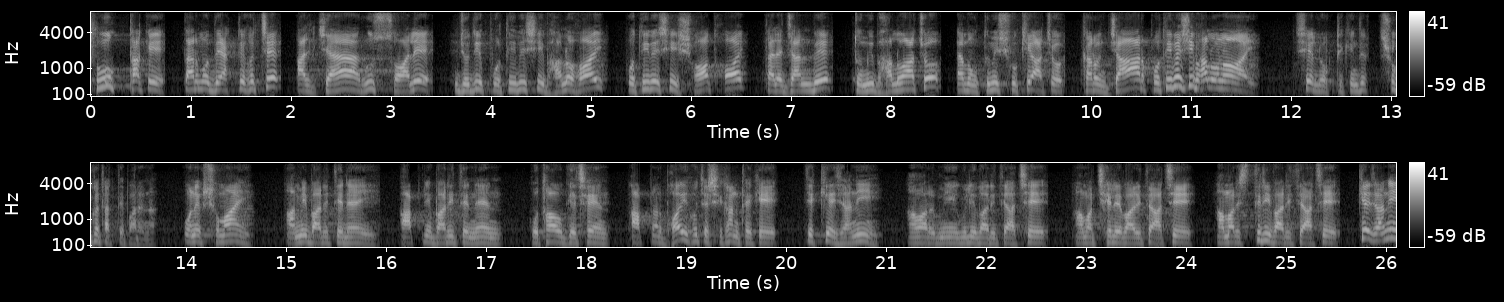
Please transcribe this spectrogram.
সুখ থাকে, তার মধ্যে একটি হচ্ছে আল জারুসলে যদি প্রতিবেশী ভালো হয়, প্রতিবেশী সৎ হয়, তাহলে জানবে তুমি ভালো আছো এবং তুমি সুখে আছো। কারণ যার প্রতিবেশী ভালো নয়, সে লোকটি কিন্তু সুখে থাকতে পারে না। অনেক সময় আমি বাড়িতে নেই, আপনি বাড়িতে নেন কোথাও গেছেন, আপনার ভয় হচ্ছে সেখান থেকে যে কে জানি আমার মেয়েগুলি বাড়িতে আছে, আমার ছেলে বাড়িতে আছে, আমার স্ত্রী বাড়িতে আছে, কে জানি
